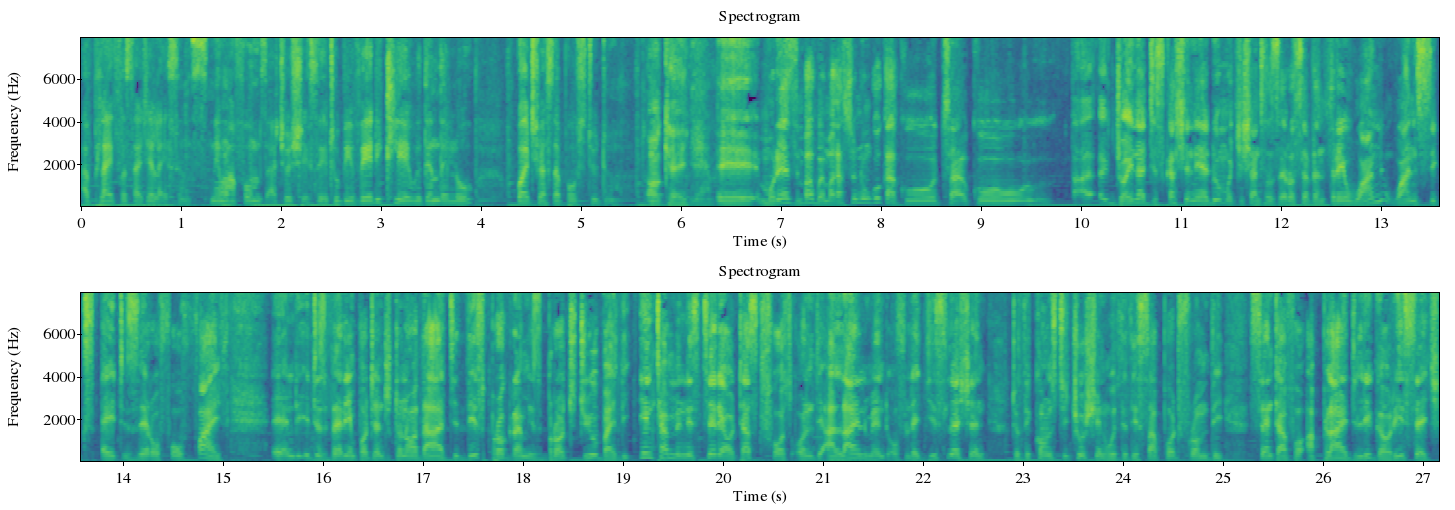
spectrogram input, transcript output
apply for such a license. Nemaforms acho zvese it will be very clear within the law what you are supposed to do. Okay. Yeah. eh, muri yezimbabwe makasununguka ku, ku uh, joina discussion yedu muchishandisa 0731168045 and it is very important to know that this program is brought to you by the interministerial task force on the alignment of legislation to the constitution with the support from the center for applied legal research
